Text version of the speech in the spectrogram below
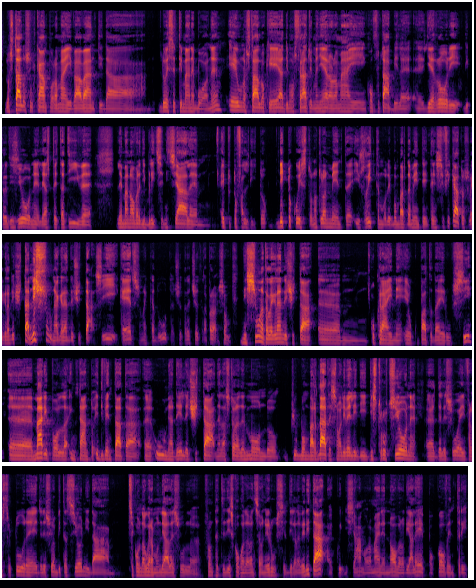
Lo stallo sul campo oramai va avanti da due settimane buone. È uno stallo che ha dimostrato in maniera oramai inconfutabile eh, gli errori di previsione, le aspettative, le manovre di blitz iniziale è tutto fallito. Detto questo, naturalmente il ritmo dei bombardamenti è intensificato sulle grandi città, nessuna grande città, sì, Kherson è caduta, eccetera, eccetera, però insomma nessuna tra le grandi città ehm, ucraine è occupata dai russi. Eh, Mariupol intanto è diventata eh, una delle città nella storia del mondo più bombardate, siamo a livelli di distruzione eh, delle sue infrastrutture e delle sue abitazioni da seconda guerra mondiale sul fronte tedesco quando avanzavano i russi, a dire la verità, e quindi siamo ormai nel novero di Aleppo, Coventry,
